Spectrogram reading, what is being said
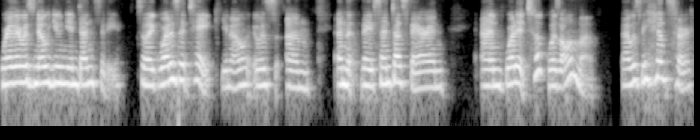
where there was no union density so like what does it take you know? It was um and they sent us there and and what it took was alma. That was the answer.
